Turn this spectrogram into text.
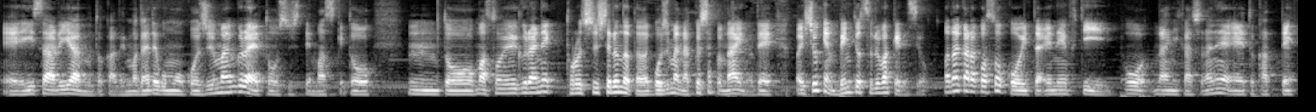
えー、イーサリアムとかで、まあ大体もう50万円ぐらい投資してますけど、うんと、まあそういうぐらいね、投資してるんだったら50万円なくしたくないので、まあ、一生懸命勉強するわけですよ。まあ、だからこそこういった NFT を何かしらね、えっ、ー、と買って、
